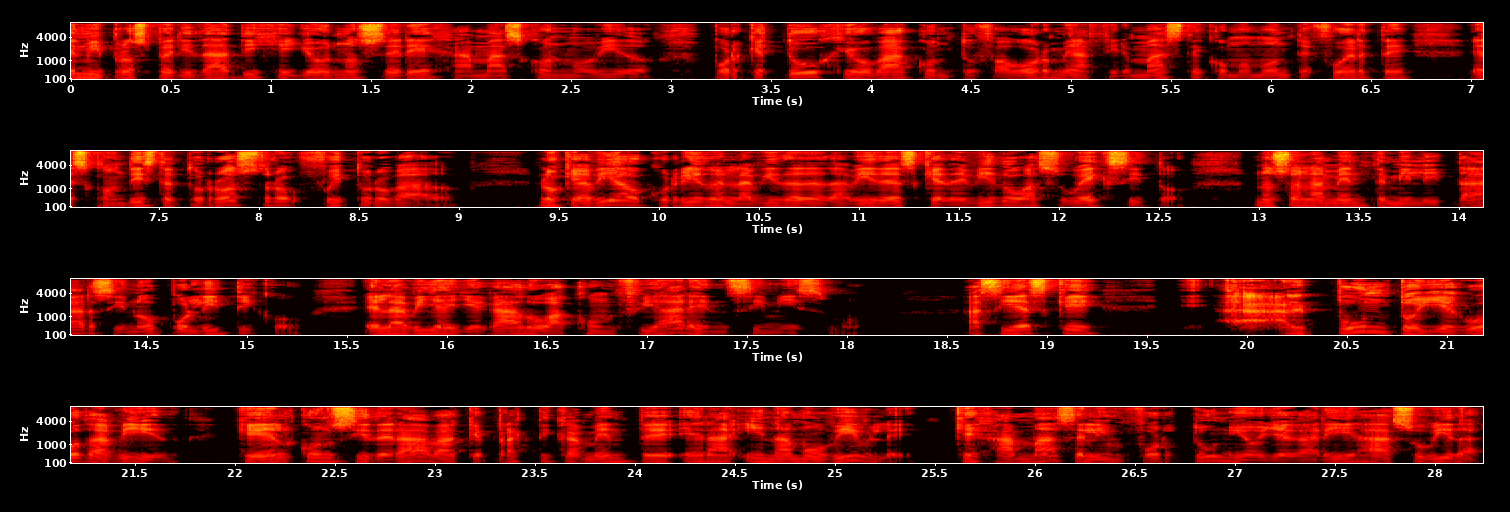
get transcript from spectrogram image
En mi prosperidad dije yo no seré jamás conmovido, porque tú, Jehová, con tu favor me afirmaste como monte fuerte, escondiste tu rostro, fui turbado. Lo que había ocurrido en la vida de David es que debido a su éxito, no solamente militar, sino político, él había llegado a confiar en sí mismo. Así es que al punto llegó David que él consideraba que prácticamente era inamovible, que jamás el infortunio llegaría a su vida,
